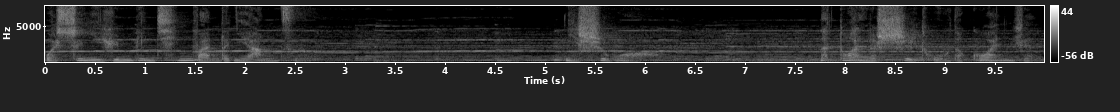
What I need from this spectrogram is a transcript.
我是你云鬓轻挽的娘子，你是我那断了仕途的官人。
